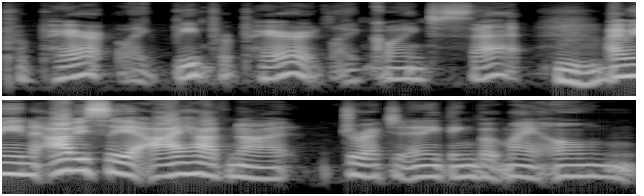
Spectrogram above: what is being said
prepare, like be prepared, like going to set. I mean, obviously, I have not directed anything but my own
